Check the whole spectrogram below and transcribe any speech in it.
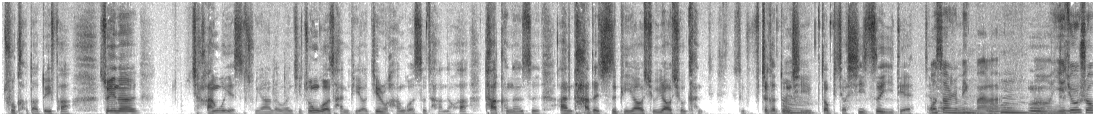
出口到对方，所以呢，韩国也是同样的问题。中国产品要进入韩国市场的话，它可能是按它的食品要求要求，肯这个东西都比较细致一点。我算是明白了，嗯嗯，也就是说，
